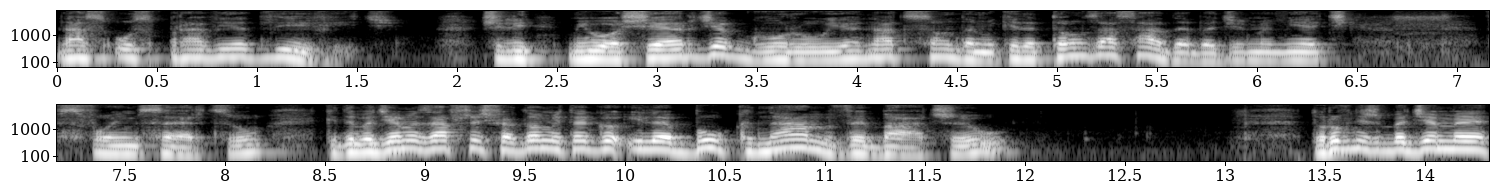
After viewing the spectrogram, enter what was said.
nas usprawiedliwić. Czyli miłosierdzie góruje nad sądem. I kiedy tą zasadę będziemy mieć w swoim sercu, kiedy będziemy zawsze świadomi tego, ile Bóg nam wybaczył, to również będziemy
